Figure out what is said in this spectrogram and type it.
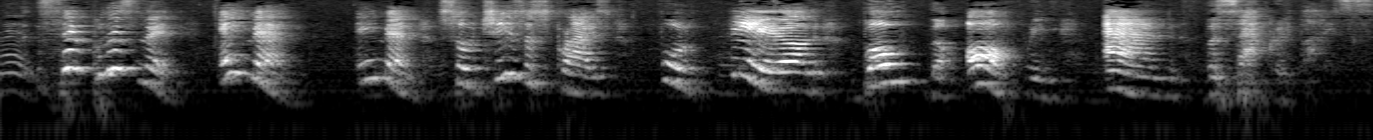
Amen. Simple, isn't it? Amen. Amen. So Jesus Christ fulfilled both the offering and the sacrifice.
